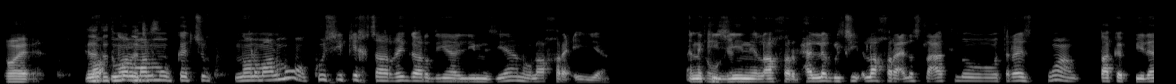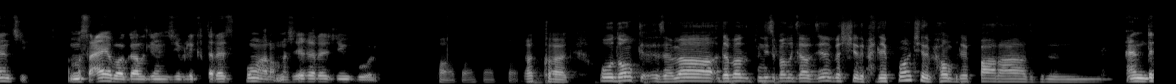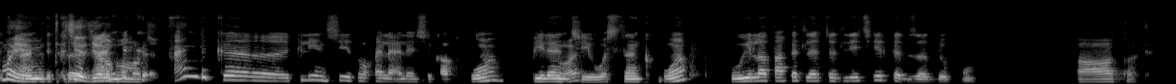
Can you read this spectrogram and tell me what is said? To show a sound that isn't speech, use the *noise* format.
وي. نورمالمون كتشوف نورمالمون كلشي كيختار غير غارديان اللي مزيان والآخر عيان. أنا. كيجيني الآخر بحال قلتي الآخر علاش طلعت له 13 بوان طاكا بيلانتي. أما صعيبه غارديان يجيب لك 13 بوان راه ماشي غير أجي با. هكاك ودونك زعما دابا بالنسبة للغارديان باش يربح لي بوان تيربحهم بلي باراد بال عندك عندك التأثير ديالو في الماتش. عندك آه، كلين شيت وقيل عليه شي 4 بوان بيلانتي هو 5 بوان وإلا طاكا ثلاثة د لي تير كتزاد له بوان آه طاك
